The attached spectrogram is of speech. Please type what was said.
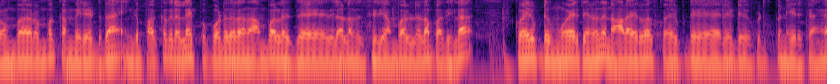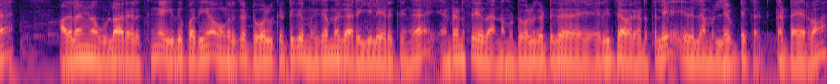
ரொம்ப ரொம்ப கம்மி ரேட்டு தான். இங்கே பக்கத்துலலாம் இப்போ போடுறதுல அந்த அம்பாள் இதிலலாம் சரி அம்பாலெல்லாம் பார்த்தீங்கன்னா ஸ்கொயர் ஃபீட்டு மூவாயிரத்தி ஐநூறு நாலாயிரரூவா ஸ்கொயர் ஃபீட்டு ரேட்டு ஃபிக்ஸ் பண்ணியிருக்காங்க. அதெல்லாம் நான் உள்ளார இருக்குங்க. இது பார்த்திங்கன்னா உங்களுக்கு டோல் கட்டுக்கு மிக மிக அருகிலே இருக்குங்க. என்ட்ரன்ஸே தான் நம்ம டோல் கட்டுக்கு ரீச் ஆகிற இடத்துல இதில் நம்ம லெஃப்ட்டு கட் கட் ஆயிடுறோம்.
